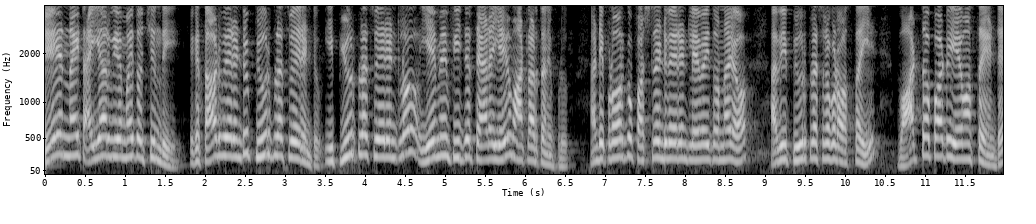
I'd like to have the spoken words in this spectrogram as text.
డే అండ్ నైట్ ఐఆర్విఎం అయితే వచ్చింది. ఇక third variant pure plus variant ఈ ప్యూర్ ప్లస్ వేరియంట్లో ఏమేమి ఫీచర్స్ యాడ్ అయ్యాయో మాట్లాడతాను ఇప్పుడు. అంటే ఇప్పటివరకు ఫస్ట్ రెండు వేరియంట్లు ఏవైతే ఉన్నాయో అవి ప్యూర్ ప్లస్లో కూడా వస్తాయి. వాటితో పాటు ఏమొస్తాయంటే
